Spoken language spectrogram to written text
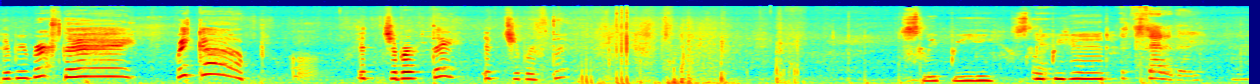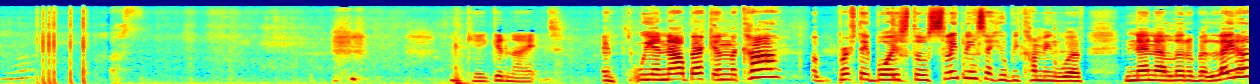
Happy birthday! Wake up! It's your birthday. It's your birthday. Sleepy, sleepy head. It's Saturday. Mm-hmm. okay, good night. We are now back in the car. A birthday boy is still sleeping, so he'll be coming with Nana a little bit later.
